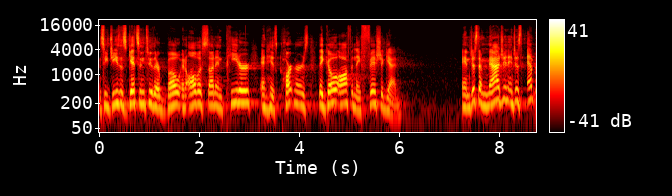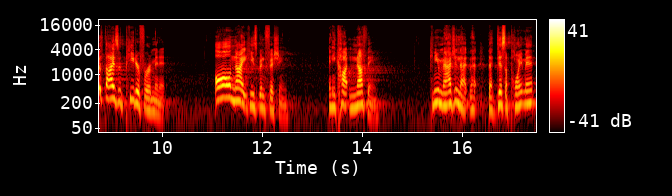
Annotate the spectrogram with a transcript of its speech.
And see, Jesus gets into their boat, and all of a sudden, Peter and his partners, they go off and they fish again. And just imagine and just empathize with Peter for a minute. All night he's been fishing and he caught nothing. Can you imagine that, that, that disappointment?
